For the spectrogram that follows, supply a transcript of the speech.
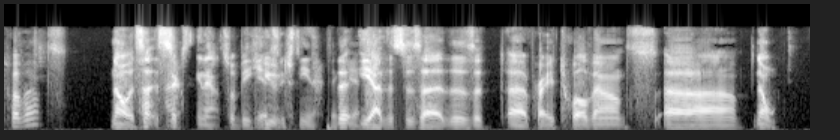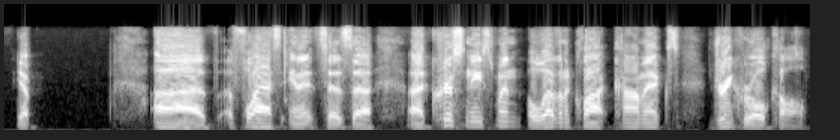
12 ounce? No, it's I- not 16 ounce would be Yeah, huge. 16, I think. Yeah. yeah. this is a this is a uh, probably 12 ounce. Uh, no. Uh, a flask, and it says uh, uh, Chris Niesman, 11 o'clock comics, drink roll call.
